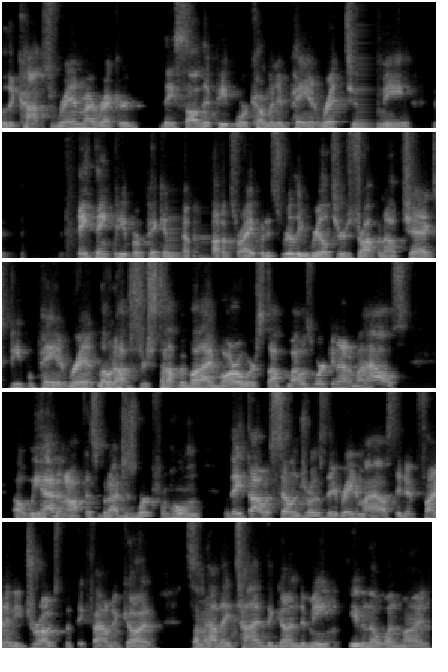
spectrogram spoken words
But the cops ran my record. They saw that people were coming and paying rent to me. They think people are picking up drugs, right? But it's really realtors dropping off checks, people paying rent, loan officers stopping by, borrowers stopping by. I was working out of my house. Uh, we had an office, but I just worked from home. They thought I was selling drugs. They raided my house. They didn't find any drugs, but they found a gun. Somehow they tied the gun to me, even though it wasn't mine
